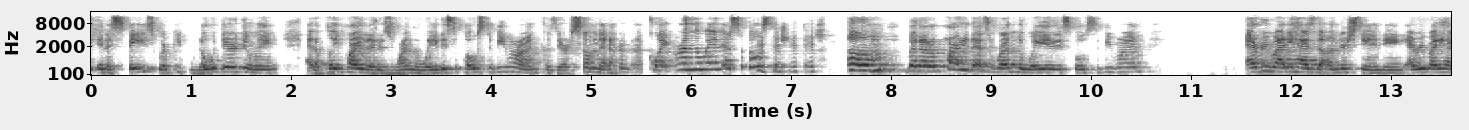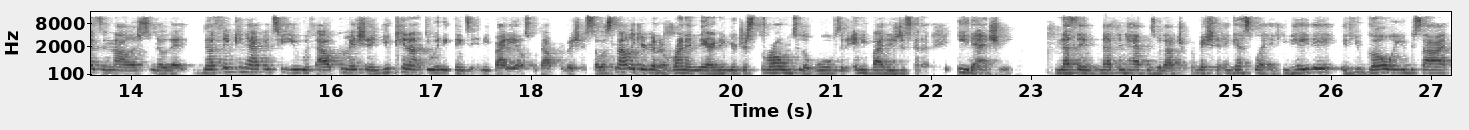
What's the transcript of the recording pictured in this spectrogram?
in a space where people know what they're doing at a play party that is run the way it is supposed to be run because there are some that are not quite run the way they're supposed to. Um but at a party that's run the way it is supposed to be run everybody has the understanding everybody has the knowledge to know that nothing can happen to you without permission. And you cannot do anything to anybody else without permission. So it's not like you're going to run in there and then you're just thrown to the wolves and anybody's just going to eat at you. Nothing nothing happens without your permission. And guess what? If you hate it if you go and you decide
